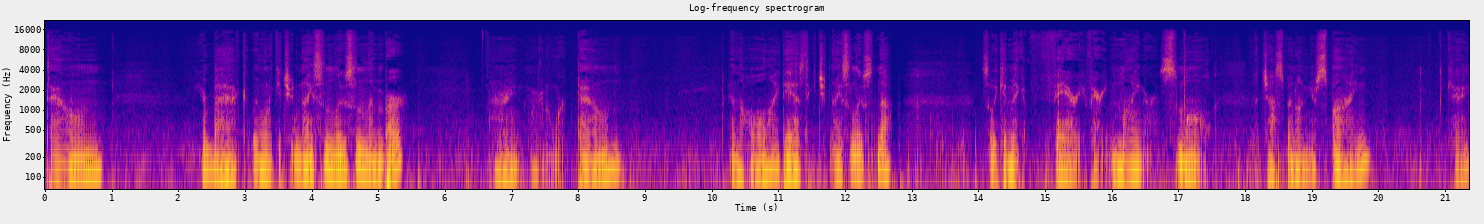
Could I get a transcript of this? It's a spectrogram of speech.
down your back. We want to get you nice and loose and limber. All right. We're going to work down. And the whole idea is to get you nice and loosened up so we can make a very, very minor, small adjustment on your spine. Okay?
